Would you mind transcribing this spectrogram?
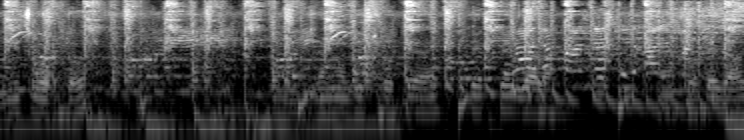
मीच वरतो त्याच्यामध्ये छोटे आहे. ते ते छोटे जाऊ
